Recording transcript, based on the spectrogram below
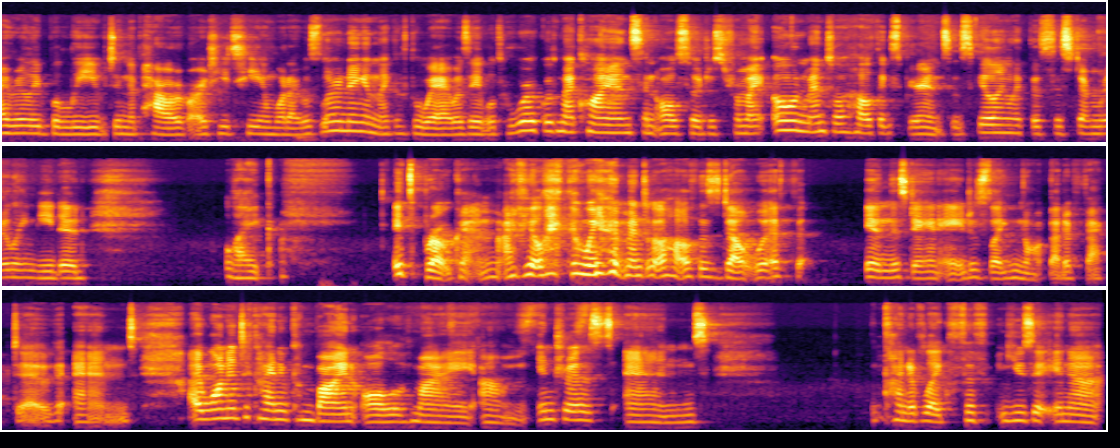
I really believed in the power of RTT and what I was learning and like the way I was able to work with my clients and also just from my own mental health experiences, feeling like the system really needed like it's broken. I feel like the way that mental health is dealt with in this day and age is like not that effective and i wanted to kind of combine all of my um, interests and kind of like f- use it in a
